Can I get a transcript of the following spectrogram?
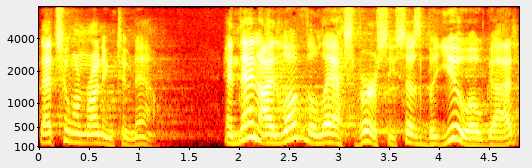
That's who I'm running to now. And then I love the last verse. He says, But you, O God,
